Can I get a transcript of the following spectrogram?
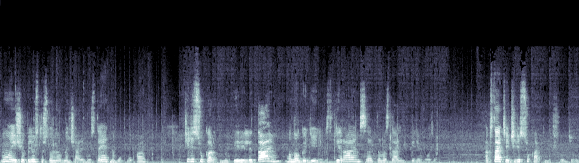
Ну, еще плюс то, что оно вначале будет стоять на букву А. Через всю карту мы перелетаем, много денег сдираем с этого, с дальних перевозов. А, кстати, через всю карту мы все делаем.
